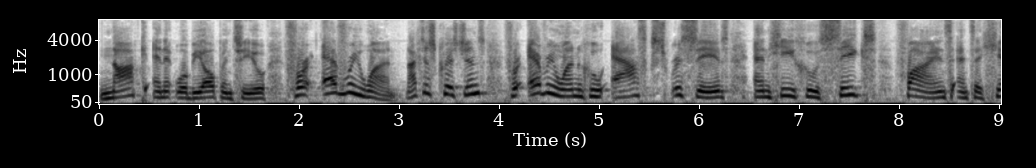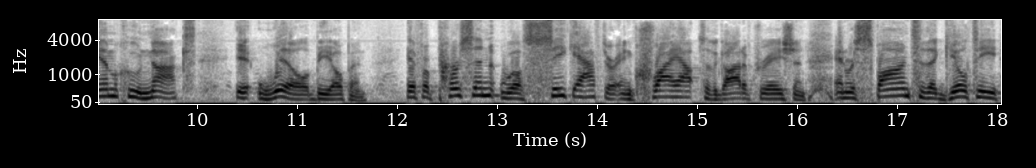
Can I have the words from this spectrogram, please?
Knock and it will be open to you. For everyone, not just Christians, for everyone who asks receives, and he who seeks finds, and to him who knocks it will be open if a person will seek after and cry out to the God of creation and respond to the guilty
